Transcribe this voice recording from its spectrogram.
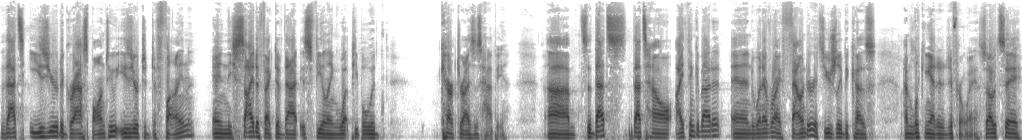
that's easier to grasp onto, easier to define. And the side effect of that is feeling what people would characterize as happy. Um, so that's that's how I think about it. And whenever I founder, it's usually because I'm looking at it a different way. So I would say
